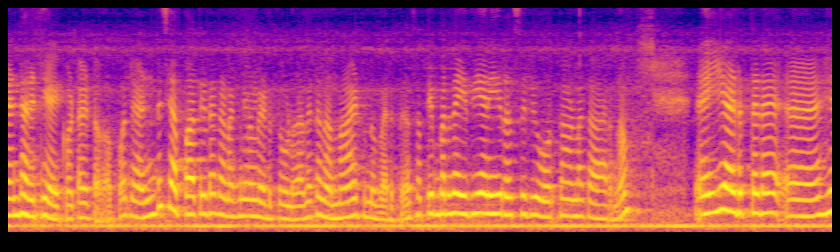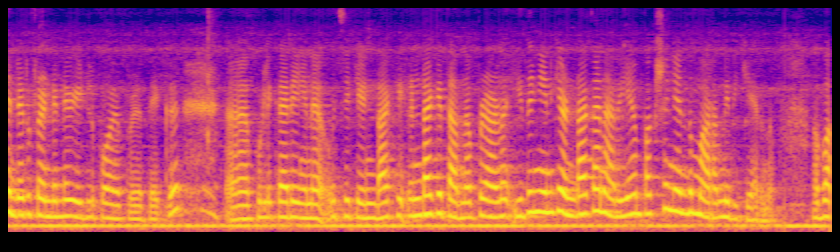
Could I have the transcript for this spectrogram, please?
രണ്ടരട്ടി ആയിക്കോട്ടെ കേട്ടോ. അപ്പോൾ രണ്ട് ചപ്പാത്തിയുടെ കണക്കിലുള്ള എടുത്തോളൂ. അതൊക്കെ നന്നായിട്ടൊന്ന് പരത്തുക. സത്യം പറഞ്ഞാൽ ഇത് ഞാൻ ഈ റെസിപ്പി ഓർക്കാനുള്ള കാരണം ഈ അടുത്തിടെ എന്റെ ഒരു ഫ്രണ്ടിന്റെ വീട്ടിൽ പോയപ്പോഴത്തേക്ക് പുള്ളിക്കാരി ഇങ്ങനെ ഉച്ചയ്ക്ക് ഉണ്ടാക്കി ഉണ്ടാക്കി തന്നപ്പോഴാണ് ഇത് എനിക്ക് ഉണ്ടാക്കാൻ അറിയാം പക്ഷേ ഞാനിത് മറന്നിരിക്കുകയായിരുന്നു. അപ്പോൾ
